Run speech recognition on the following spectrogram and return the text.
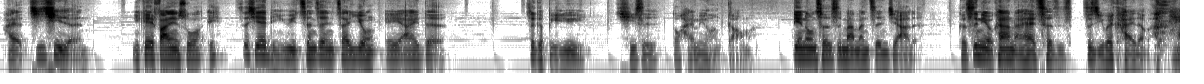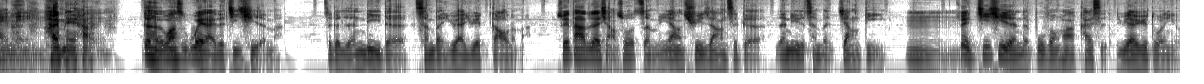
还有机器人。你可以发现说，诶，这些领域真正在用 AI 的这个比率，其实都还没有很高嘛。电动车是慢慢增加的，可是你有看到哪台车子自己会开的吗？还没，还没啊。更何况是未来的机器人嘛，这个人力的成本越来越高了嘛。所以大家都在想说，怎么样去让这个人力的成本降低？嗯，所以机器人的部分化开始越来越多人有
